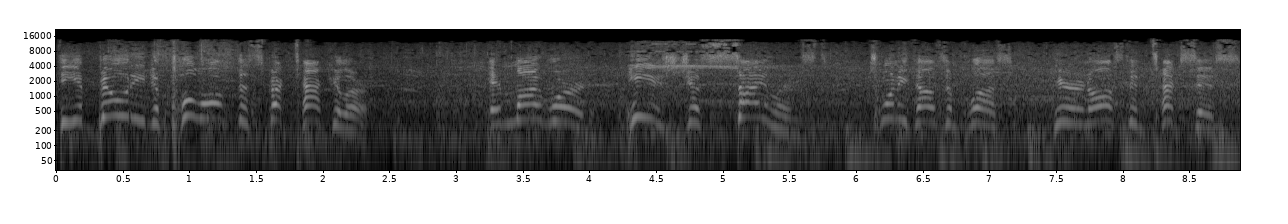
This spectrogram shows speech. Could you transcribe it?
the ability to pull off the spectacular. In my word, he is just silenced 20,000 plus here in Austin, Texas.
